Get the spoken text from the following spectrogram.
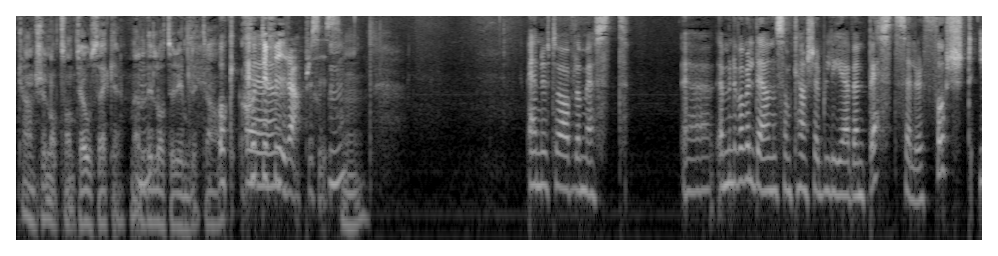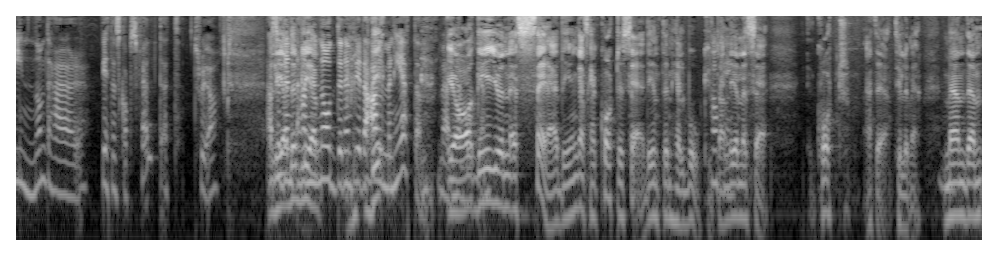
Kanske något sånt, jag är osäker. Men det låter rimligt. Ja. Och, eh, 74, precis. en av de mest... Eh, ja, men det var väl den som kanske blev en bestseller först inom det här vetenskapsfältet, tror jag. Alltså den, blev- han nådde den breda det- allmänheten den Ja, boken. det är ju en essä. Det är en ganska kort essä. Det är inte en hel bok, utan Okej. det är en essä. Kort, att säga, till och med. Men, den,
